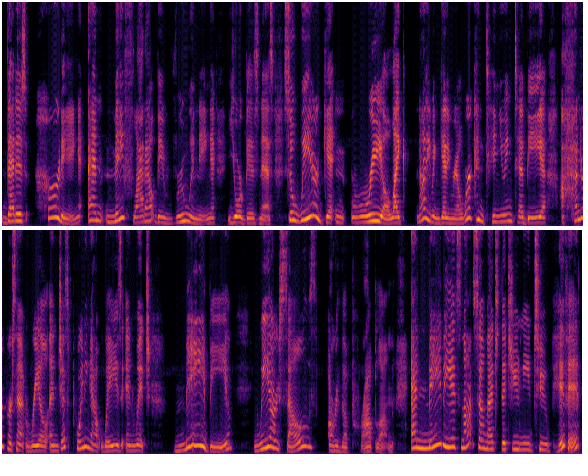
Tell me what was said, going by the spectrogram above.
that is hurting and may flat out be ruining your business. So we are getting real, like not even getting real. We're continuing to be 100% real and just pointing out ways in which maybe we ourselves are the problem. And maybe it's not so much that you need to pivot.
